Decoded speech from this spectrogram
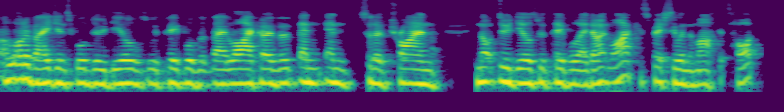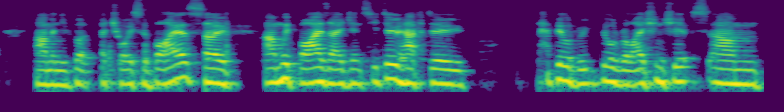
a lot of agents will do deals with people that they like over and, and sort of try and not do deals with people they don't like, especially when the market's hot um, and you've got a choice of buyers. So um, with buyers agents, you do have to build build relationships. Um,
